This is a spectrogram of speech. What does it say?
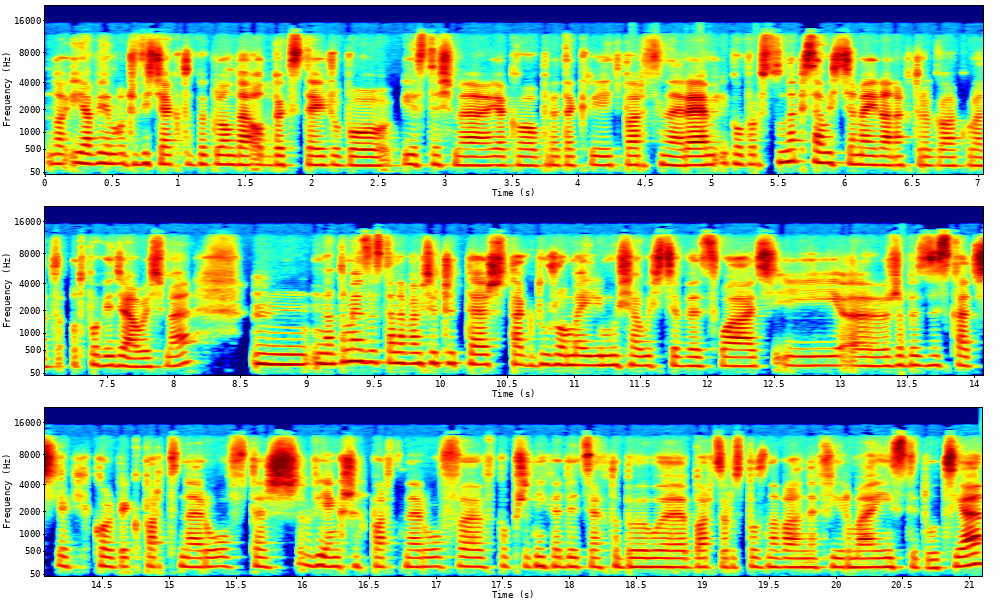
no ja wiem oczywiście, jak to wygląda od backstage'u, bo jesteśmy jako Preta Create partnerem i po prostu napisałyście maila, na którego akurat odpowiedziałyśmy. Mm, natomiast zastanawiam się, czy też tak dużo maili musiałyście wysłać i e, żeby zyskać jakichkolwiek partnerów, też większych partnerów e, w poprzednich edycjach to były bardzo rozpoznawalne firmy i instytucje.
